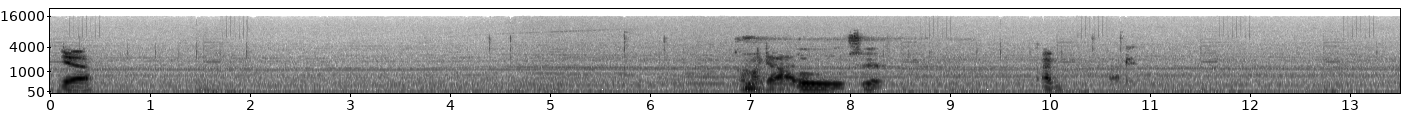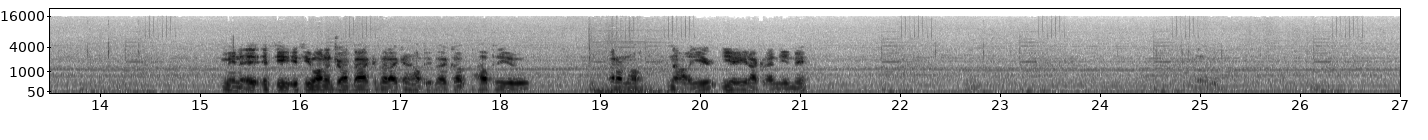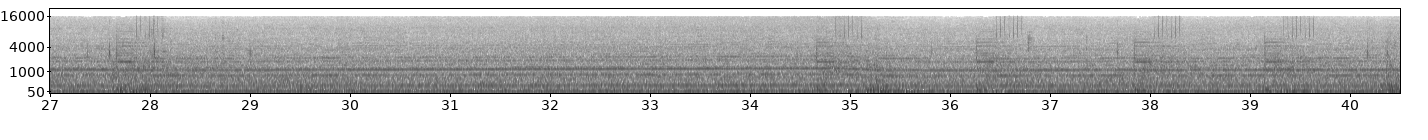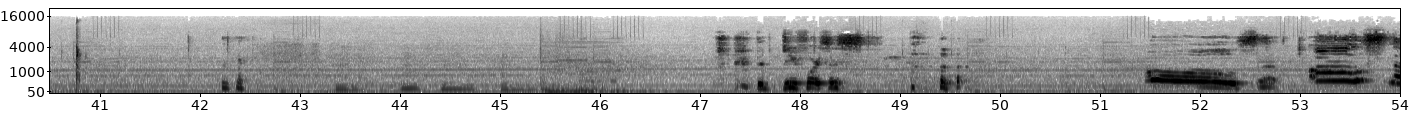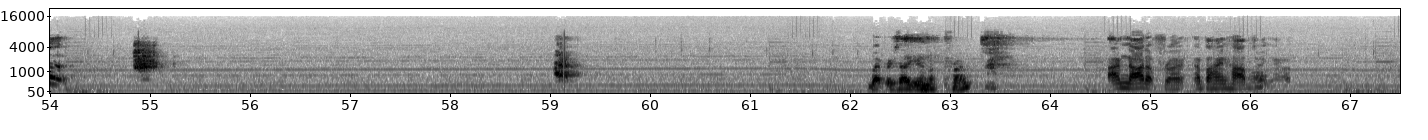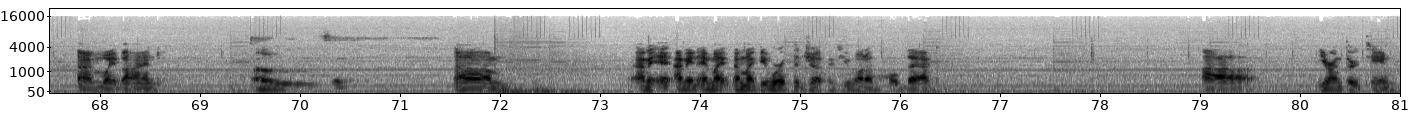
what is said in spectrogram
Yeah. Oh my god. Oh shit. I'm. Fuck. I mean, if you if you want to draw back a bit, I can help you back up. Help you. I don't know. No, you're yeah, you're not gonna need me. The G forces. oh snap! Oh snap! Viper, is that you in the front? I'm not up front. I'm behind Hobbs right now. I'm way behind. Oh. Um. I mean, I mean, it might it might be worth it, Jeff, if you want to hold back. Uh, you're on 13.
